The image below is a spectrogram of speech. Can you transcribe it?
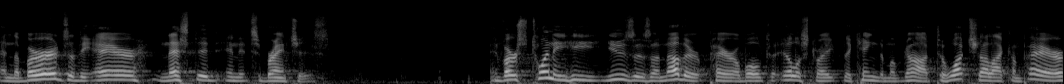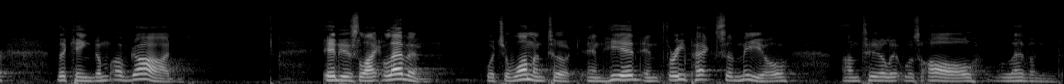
And the birds of the air nested in its branches. In verse 20, he uses another parable to illustrate the kingdom of God. To what shall I compare the kingdom of God? It is like leaven, which a woman took and hid in three pecks of meal until it was all leavened.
